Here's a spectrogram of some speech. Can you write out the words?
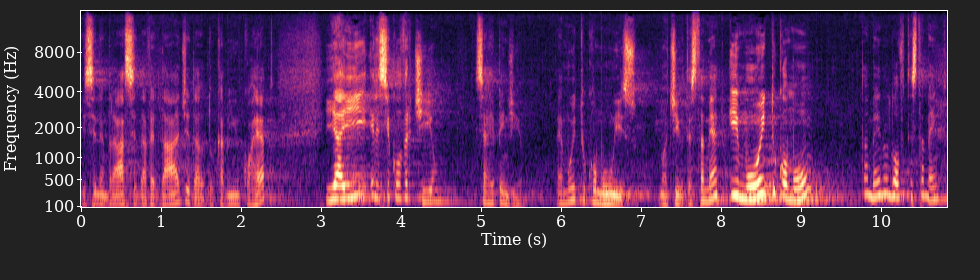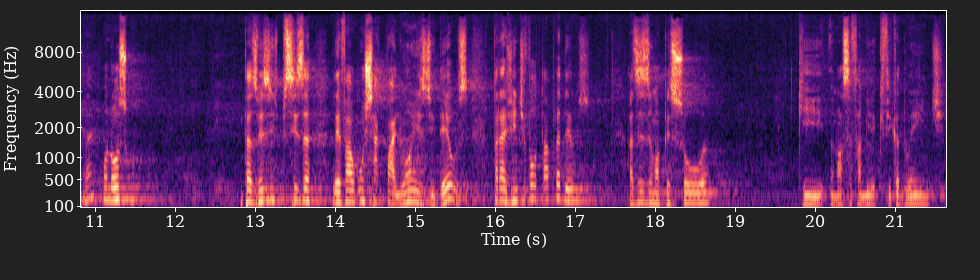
e se lembrasse da verdade, do caminho correto. E aí eles se convertiam, se arrependiam. É muito comum isso no Antigo Testamento e muito comum também no Novo Testamento, né, conosco. Muitas vezes a gente precisa levar alguns chacoalhões de Deus para a gente voltar para Deus. Às vezes é uma pessoa que a nossa família que fica doente.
